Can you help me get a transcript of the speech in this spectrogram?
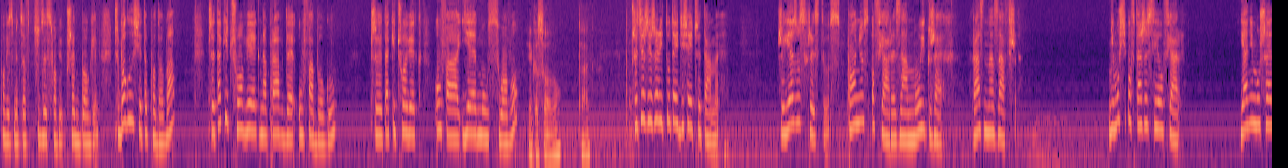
powiedzmy co w cudzysłowie, przed Bogiem, czy Bogu się to podoba? Czy taki człowiek naprawdę ufa Bogu? Czy taki człowiek ufa Jemu Słowu? Jego słowu, tak. Przecież jeżeli tutaj dzisiaj czytamy, że Jezus Chrystus poniósł ofiarę za mój grzech raz na zawsze, nie musi powtarzać tej ofiary. Ja nie muszę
